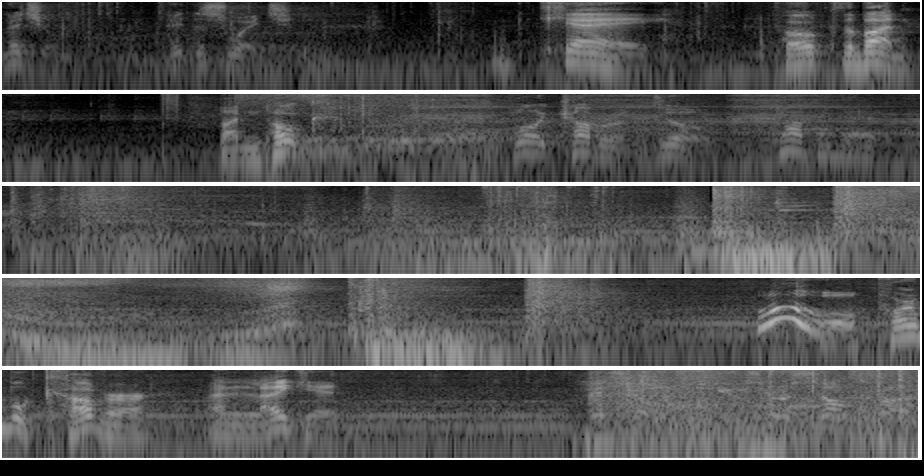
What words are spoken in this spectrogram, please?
Mitchell, hit the switch. Okay. Poke the button. Button poke. Deploy cover and do. Copy that. Ooh, portable cover. I like it. Mitchell, use your assault drone.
